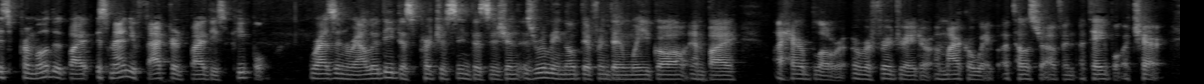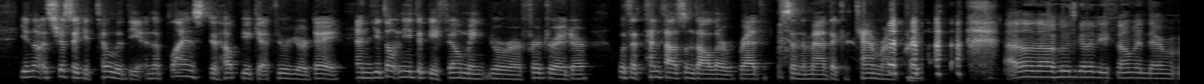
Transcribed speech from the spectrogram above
is promoted by is manufactured by these people whereas in reality this purchasing decision is really no different than when you go out and buy a hair blower, a refrigerator, a microwave, a toaster oven, a table, a chair. You know, it's just a utility, an appliance to help you get through your day. And you don't need to be filming your refrigerator with a $10,000 red cinematic camera. I don't know who's gonna be filming their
